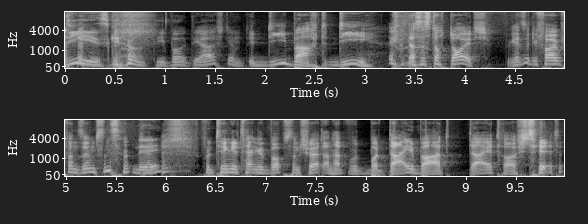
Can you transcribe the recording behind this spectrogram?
Dies, genau. Die, ja, stimmt. Die Bacht, die. Das ist doch Deutsch. Kennst du die Folge von Simpsons? Nee. Wo Tingle Tangle Bob so ein Shirt anhat, wo Die Bart Die draufsteht.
